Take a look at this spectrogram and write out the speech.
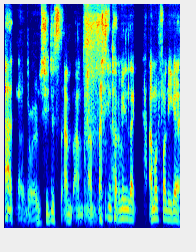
I don't know, bro. She just, I'm, I'm, I'm you know what I mean? Like, I'm a funny guy.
